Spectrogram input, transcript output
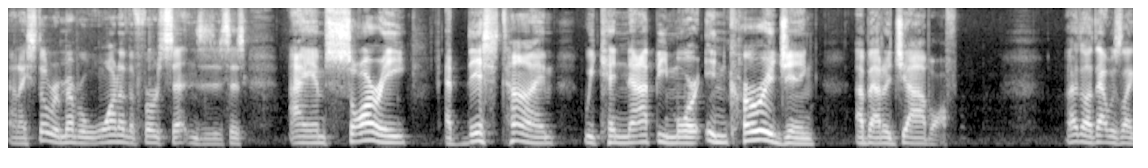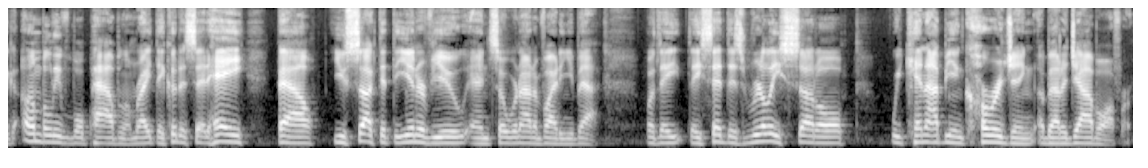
And I still remember one of the first sentences. It says, I am sorry at this time we cannot be more encouraging about a job offer. I thought that was like unbelievable pablum, right? They could have said, hey, pal, you sucked at the interview, and so we're not inviting you back. But they, they said this really subtle, we cannot be encouraging about a job offer.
